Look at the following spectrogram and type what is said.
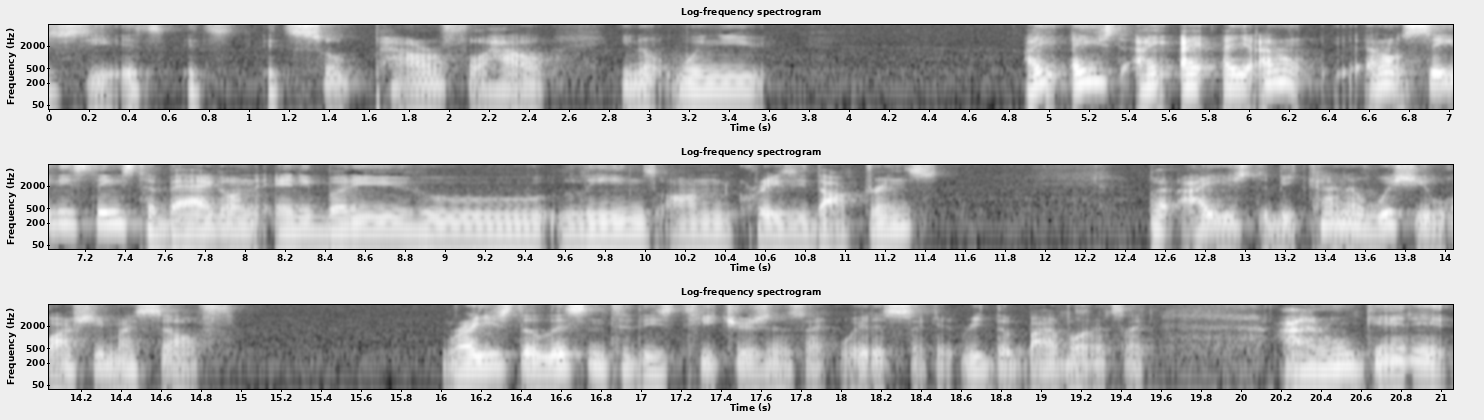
You see, it's it's it's so powerful how you know when you I, I used to, I, I, I don't I don't say these things to bag on anybody who leans on crazy doctrines. But I used to be kind of wishy-washy myself. Where I used to listen to these teachers and it's like, wait a second, read the Bible, and it's like, I don't get it.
